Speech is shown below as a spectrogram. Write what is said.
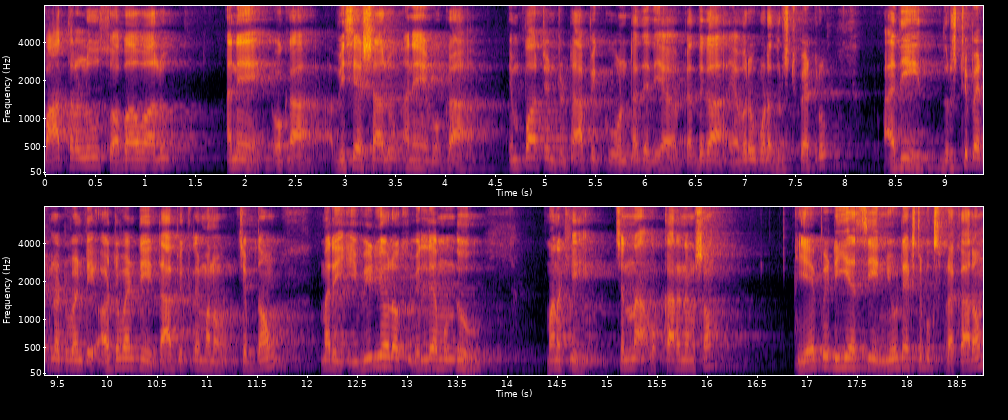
పాత్రలు స్వభావాలు అనే ఒక విశేషాలు అనే ఒక ఇంపార్టెంట్ టాపిక్ ఉంటుంది. అది పెద్దగా ఎవరు కూడా దృష్టి పెట్టరు. అది దృష్టి పెట్టినటువంటి అటువంటి టాపిక్ని మనం చెప్దాం. మరి ఈ వీడియోలోకి వెళ్ళే ముందు మనకి చిన్న ఒక్క అర నిమిషం ఏపీడిఎస్సి న్యూ టెక్స్ట్ బుక్స్ ప్రకారం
